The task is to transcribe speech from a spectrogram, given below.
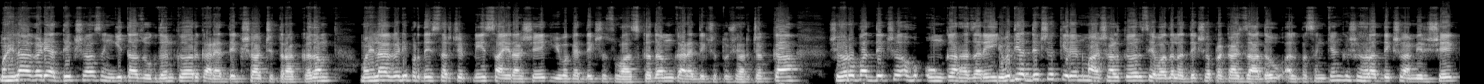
महिला आघाडी अध्यक्षा संगीता जोगधनकर कार्याध्यक्षा चित्रा कदम महिला आघाडी प्रदेश सरचिटणीस साईरा शेख युवक अध्यक्ष सुहास कदम कार्याध्यक्ष तुषार शहर उपाध्यक्ष ओंकार हजारे युवती अध्यक्ष किरण माशाळकर सेवादल अध्यक्ष प्रकाश जाधव अल्पसंख्याक शहर अध्यक्ष आमिर शेख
